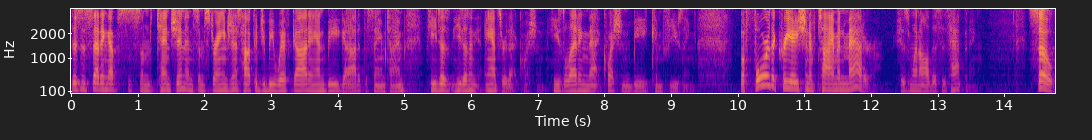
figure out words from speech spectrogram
this is setting up some tension and some strangeness. How could you be with God and be God at the same time? He doesn't, he doesn't answer that question. He's letting that question be confusing. Before the creation of time and matter is when all this is happening. So,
